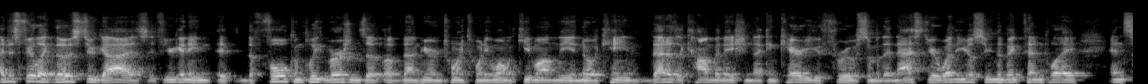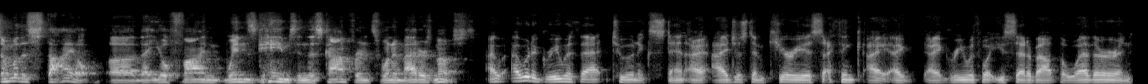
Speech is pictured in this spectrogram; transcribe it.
I just feel like those two guys, if you're getting the full, complete versions of, of them here in 2021 with Keyvone Lee and Noah Cain, that is a combination that can carry you through some of the nastier weather you'll see in the Big Ten play and some of the style uh, that you'll find wins games in this conference when it matters most. I, I would agree with that to an extent. I, I just am curious. I think I, I, I agree with what you said about the weather. And,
